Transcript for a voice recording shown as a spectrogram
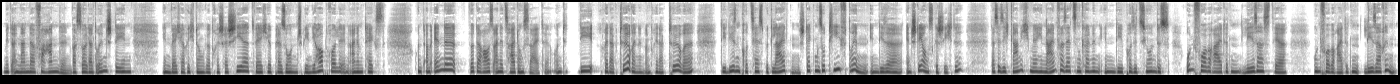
miteinander verhandeln. Was soll da drin stehen? In welcher Richtung wird recherchiert? Welche Personen spielen die Hauptrolle in einem Text? Und am Ende wird daraus eine Zeitungsseite. Und die Redakteurinnen und Redakteure, die diesen Prozess begleiten, stecken so tief drin in dieser Entstehungsgeschichte, dass sie sich gar nicht mehr hineinversetzen können in die Position des unvorbereiteten Lesers, der unvorbereiteten Leserin.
